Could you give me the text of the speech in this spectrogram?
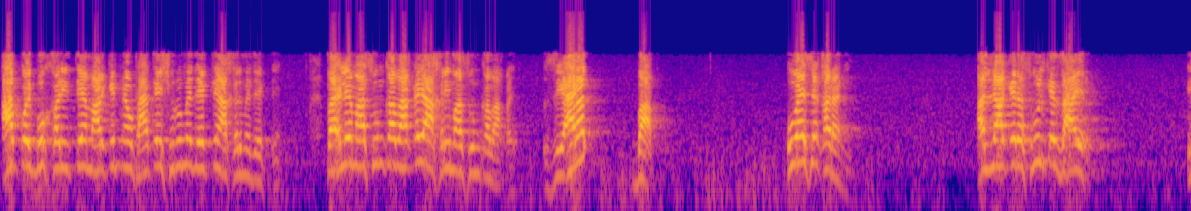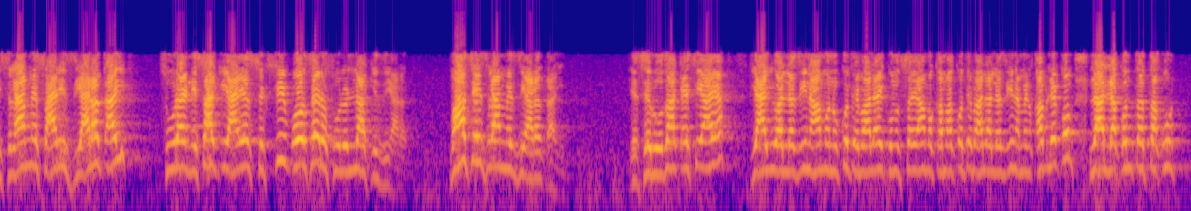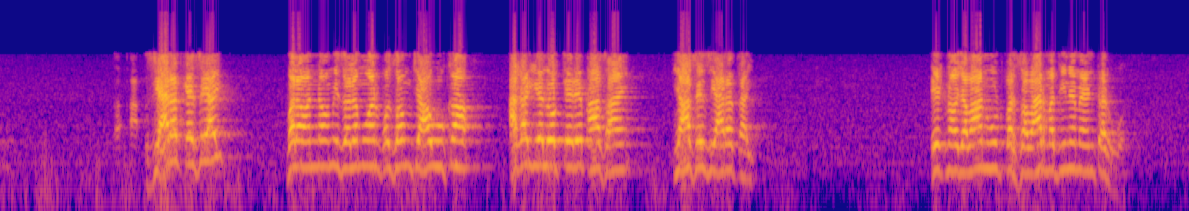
آپ کوئی بک خریدتے ہیں، مارکیٹ میں اٹھاتے ہیں، شروع میں دیکھتے ہیں، آخر میں دیکھتے ہیں۔ پہلے معصوم کا واقعہ، آخری معصوم کا واقعہ۔ زیارت، باپ۔ ویسے کرانی اللہ کے رسول کے ظاہر۔ اسلام میں ساری زیارت آئی۔ سورہ نساء کی آیت سکسٹی فور سے رسول اللہ کی زیارت۔ وہاں سے اسلام میں زیارت آئی۔ جیسے روزہ کیسے آیا؟ یا یو الزین امن کتب علیکم السیام کما کتب علی الذین من قبلکم لعلکم تتقون۔ زیارت کیسے آئی؟ بلا انہم ظلموا انفسهم جاؤ کا اگر یہ لوگ تیرے پاس آئیں، یہاں سے زیارت آئی۔ ایک نوجوان اونٹ پر سوار مدینے میں انٹر ہوا۔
